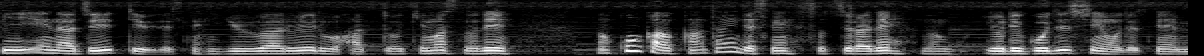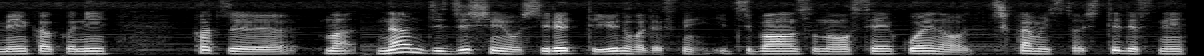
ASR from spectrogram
ピーエナジーっていうですね、URL を貼っておきますので、まあ、今回は簡単にですね、そちらで、まあよりご自身をですね、明確に、かつ、まあ、何時自身を知れっていうのがですね、一番その成功への近道としてですね、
